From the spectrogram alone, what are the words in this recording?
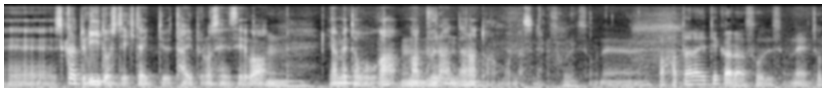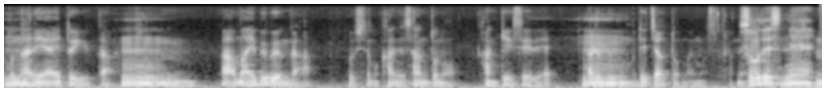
えーしっかりとリードしていきたいっていうタイプの先生は、うん。やめた方が、まあ、うん無難だなとは思いますね。そうですよね。やっぱ働いてからそうですよね。ちょっと慣れ合いというか、うん。甘い部分がどうしても患者さんとの関係性である部分も出ちゃうと思いますからね、そうですね、う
